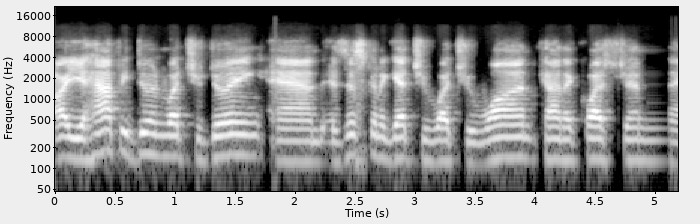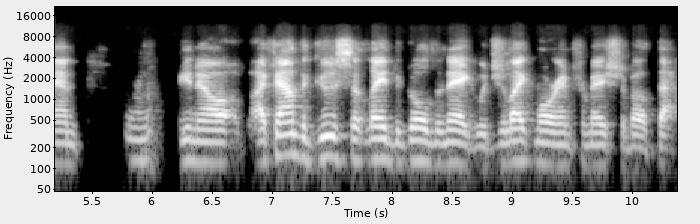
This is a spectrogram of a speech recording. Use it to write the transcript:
are you happy doing what you're doing and is this going to get you what you want kind of question and you know i found the goose that laid the golden egg. Would you like more information about that?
